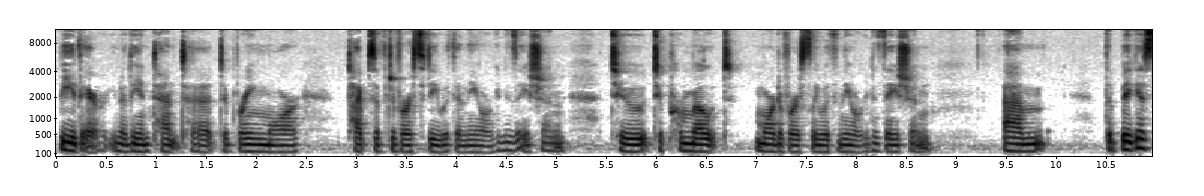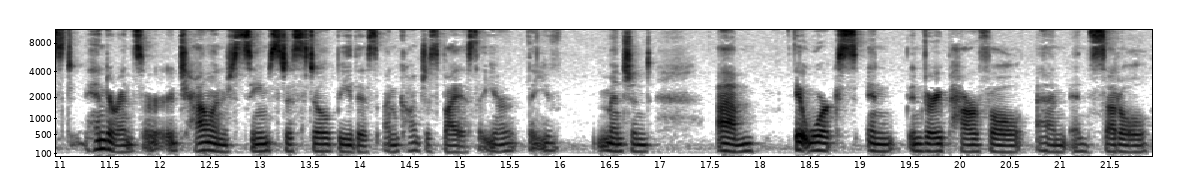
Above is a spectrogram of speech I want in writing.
be there. You know, the intent to, to bring more types of diversity within the organization, to to promote more diversity within the organization. Um, the biggest hindrance or challenge seems to still be this unconscious bias that you're that you've mentioned. Um, it works in in very powerful and and subtle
